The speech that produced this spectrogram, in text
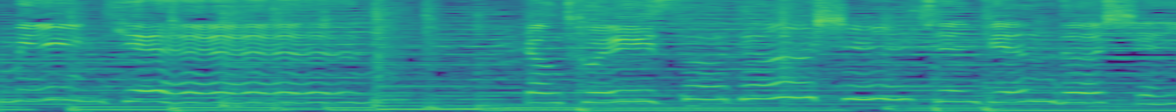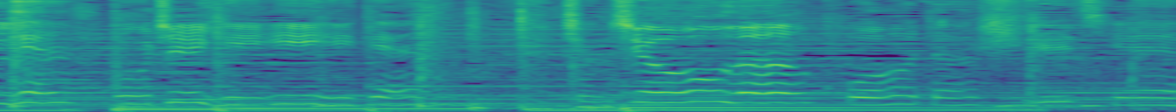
明天。让褪色的时间变得鲜艳，不止一点，拯救了我的世界。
